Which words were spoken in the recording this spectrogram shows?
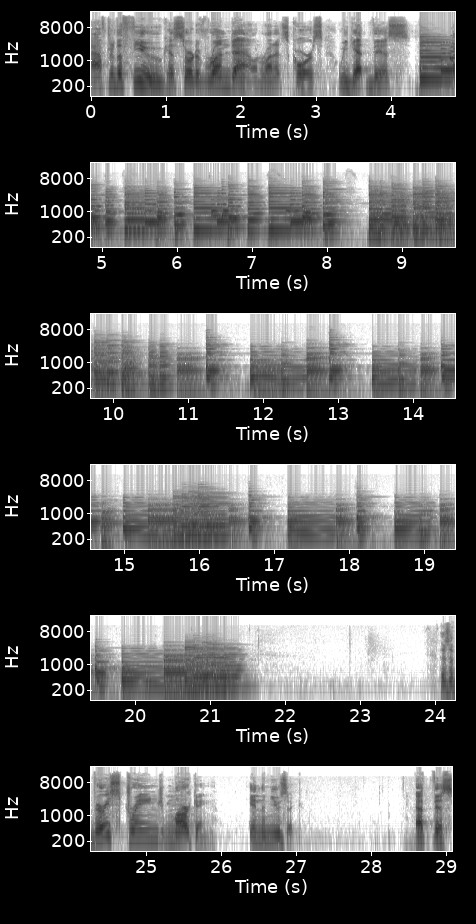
After the fugue has sort of run down, run its course, we get this. There's a very strange marking in the music at this.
